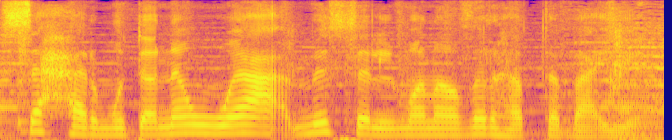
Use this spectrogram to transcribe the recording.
سحر متنوع مثل مناظرها الطبيعية.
